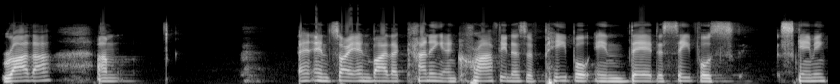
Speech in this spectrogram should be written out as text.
rather, um, and, and sorry, and by the cunning and craftiness of people in their deceitful scheming.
